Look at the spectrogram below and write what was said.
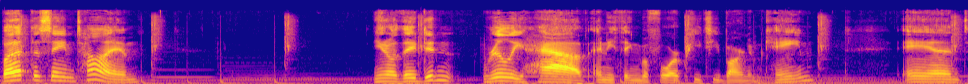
But at the same time, you know, they didn't really have anything before P.T. Barnum came, and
